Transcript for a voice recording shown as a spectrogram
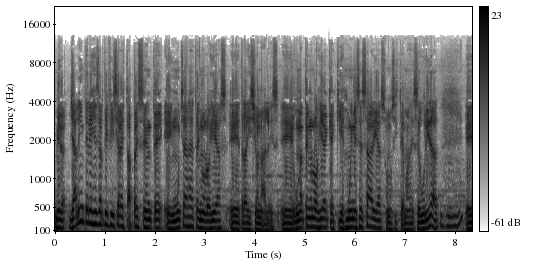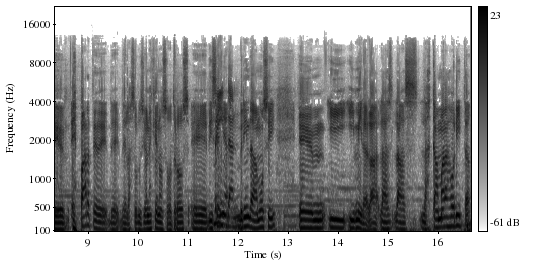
Mira, ya la inteligencia artificial está presente en muchas de las tecnologías eh, tradicionales. Eh, una tecnología que aquí es muy necesaria son los sistemas de seguridad. Eh, es parte de, de- de las soluciones que nosotros diseña- Brindan. brindamos, sí. Eh, y, y mira, la- las, las- las cámaras ahorita,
